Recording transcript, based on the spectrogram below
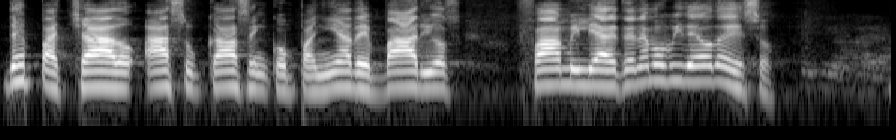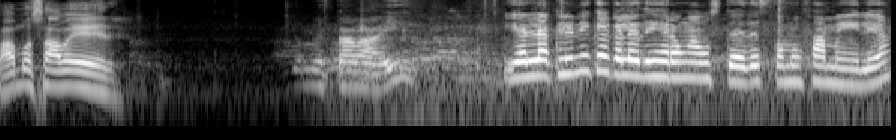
despachado a su casa en compañía de varios familiares. ¿Tenemos video de eso? Vamos a ver. Yo no estaba ahí. ¿Y en la clínica qué le dijeron a ustedes como familia?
